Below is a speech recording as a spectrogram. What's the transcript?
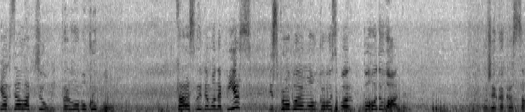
я взяла цю перлову крупу. Зараз вийдемо на пірс і спробуємо когось по- погодувати. Боже, яка краса.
